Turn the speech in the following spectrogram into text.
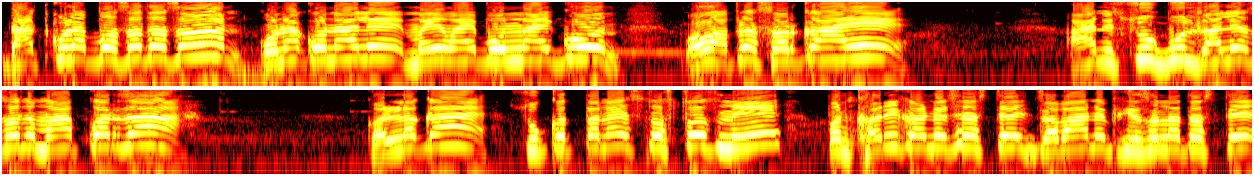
दातकुळ्यात बसत असन. कोणाकोणाले? मै माय बोलणं ऐकून. भाऊ आपलं सरकं आहे. आणि चूक भूल झाली असं तर माफ कर जा. कळलं काय? चुकत तर नाहीच नसतोच मी पण खरी कंडिशन असते जबाने फिसलत असते.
